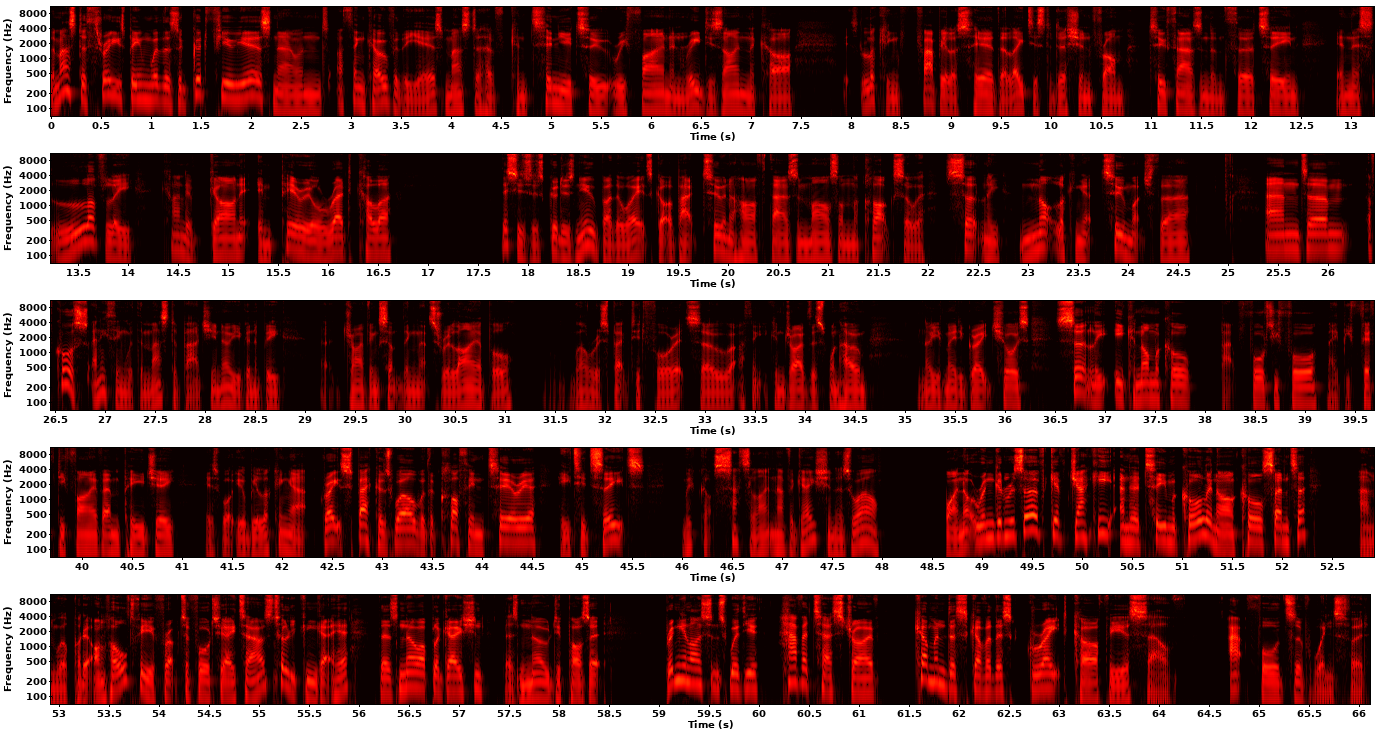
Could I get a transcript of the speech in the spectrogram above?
The Mazda 3's been with us a good few years now, and I think over the years, Mazda have continued to refine and redesign the car. It's looking fabulous here, the latest edition from 2013 in this lovely kind of garnet imperial red colour. This is as good as new, by the way. It's got about two and a half thousand miles on the clock, so we're certainly not looking at too much there. And um, of course, anything with the Mazda badge, you know you're going to be uh, driving something that's reliable, well respected for it. So I think you can drive this one home. I know you've made a great choice. Certainly economical, about 44, maybe 55 mpg is what you'll be looking at. Great spec as well with a cloth interior, heated seats. We've got satellite navigation as well. Why not ring and reserve? Give Jackie and her team a call in our call centre and we'll put it on hold for you for up to 48 hours till you can get here. There's no obligation, there's no deposit. Bring your licence with you, have a test drive, come and discover this great car for yourself at Fords of Winsford.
